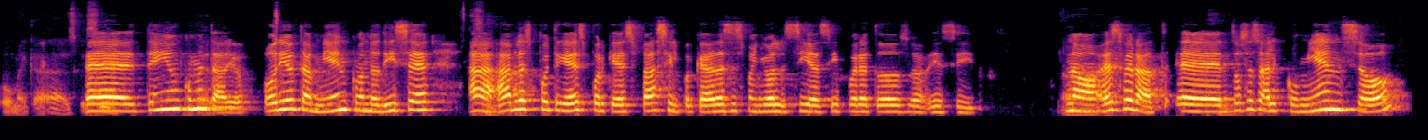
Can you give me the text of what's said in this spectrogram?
Oh my God, esqueci. Eh, tem um comentário. Odio também quando diz, ah, sí. hablas portugués porque es fácil, porque hablas español, sí, así fuera todos lo... Sí. Ah. No, es verdad. Eh, entonces, al comienzo,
